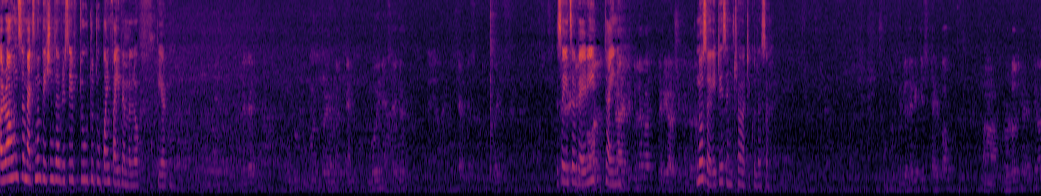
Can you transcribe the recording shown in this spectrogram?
Around, so maximum patients have received 2 to 2.5 ml of PRP. Whether 2 to 2.5 ml can go in SI joint? Capacity, right? So it's a very tiny. intra-articular or periarticular? No, sir, it is intra-articular, sir. Okay, Whether it is type of uh, prolotherapy or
